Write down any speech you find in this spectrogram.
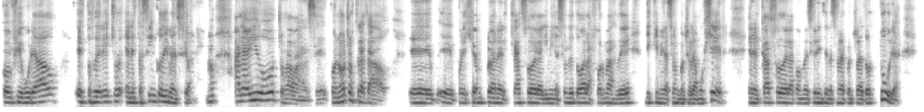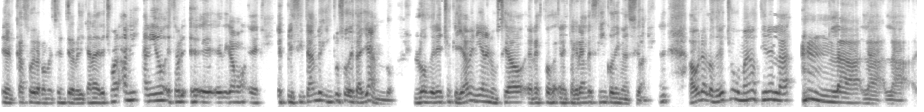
configurados estos derechos en estas cinco dimensiones. ¿no? Han habido otros avances con otros tratados, eh, eh, por ejemplo, en el caso de la eliminación de todas las formas de discriminación contra la mujer, en el caso de la Convención Internacional contra la Tortura, en el caso de la Convención Interamericana de Derechos Humanos, han, ido, eh, digamos, explicitando e incluso detallando los derechos que ya venían enunciados en, estos, en estas grandes cinco dimensiones. Ahora, los derechos humanos tienen la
